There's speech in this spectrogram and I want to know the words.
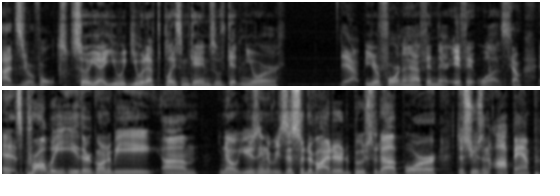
at zero volts. So yeah, you would you would have to play some games with getting your Yeah. your four and a half in there if it was. Yeah. And it's probably either going to be, um, you know, using the resistor divider to boost it up or just use an op amp.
